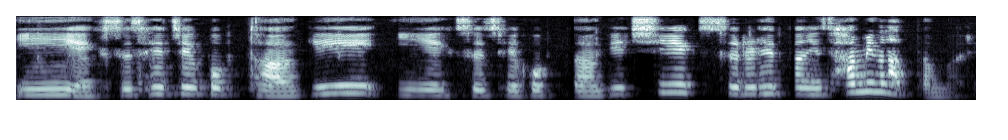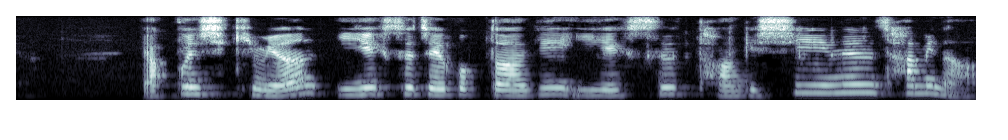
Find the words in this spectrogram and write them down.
2x 세제곱 더하기 2x 제곱 더하기 cx를 했더니 3이 나왔단 말이야. 약분시키면 2x 제곱 더하기 2x 더하기 c는 3이 나와.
